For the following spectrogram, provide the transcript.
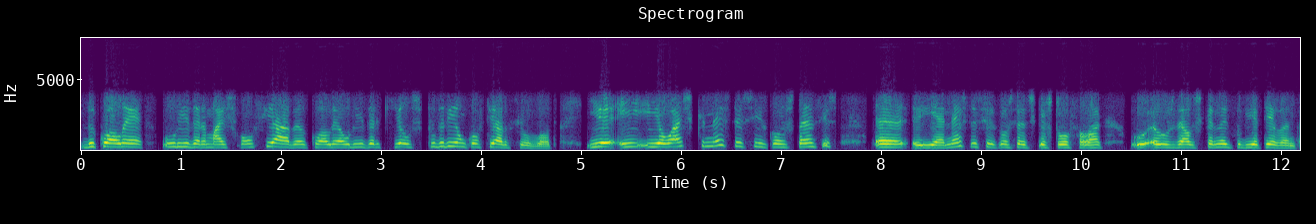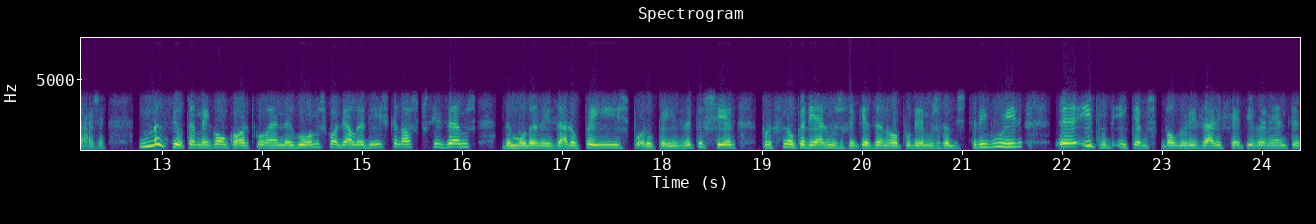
de qual é o líder mais confiável, qual é o líder que eles poderiam confiar o seu voto. E, e, e eu acho que nestas circunstâncias, uh, e é nestas circunstâncias que eu estou a falar, o, o José Luís Carneiro podia ter vantagem. Mas eu também concordo com a Ana Gomes quando ela diz que nós precisamos de modernizar o país, pôr o país a crescer, porque se não criarmos riqueza não a podemos redistribuir uh, e, e, temos que valorizar efetivamente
